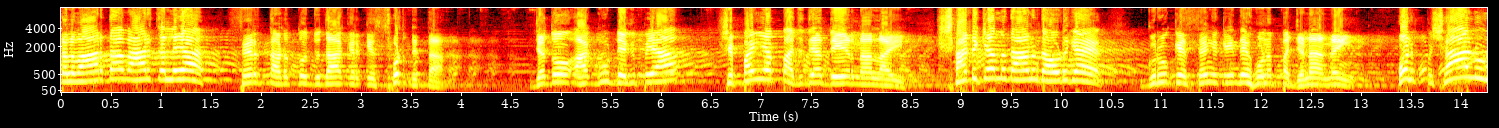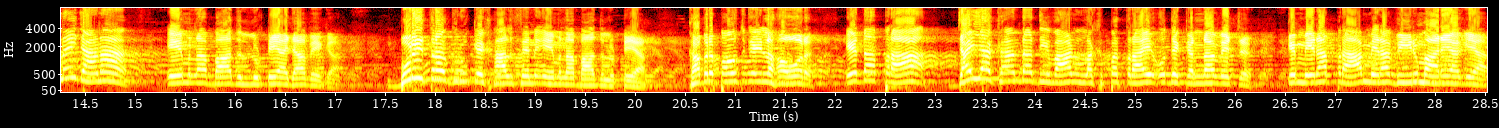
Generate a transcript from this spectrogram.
ਤਲਵਾਰ ਦਾ ਵਾਰ ਚੱਲਿਆ, ਸਿਰ ਧੜ ਤੋਂ ਜੁਦਾ ਕਰਕੇ ਸੁੱਟ ਦਿੱਤਾ। ਜਦੋਂ ਆਗੂ ਡਿੱਗ ਪਿਆ, ਸਿਪਾਹੀਆਂ ਭੱਜਦਿਆਂ ਦੇਰ ਨਾ ਲਾਈ। ਛੱਡ ਕੇ ਮੈਦਾਨ ਦੌੜ ਗਏ। ਗੁਰੂ ਕੇ ਸਿੰਘ ਕਹਿੰਦੇ, ਹੁਣ ਭੱਜਣਾ ਨਹੀਂ। ਹੁਣ ਪਛਾਣ ਨੂੰ ਨਹੀਂ ਜਾਣਾ, ਏਮਨਾਬਾਦ ਲੁੱਟਿਆ ਜਾਵੇਗਾ। ਬੁਰੀ ਤਰ੍ਹਾਂ ਗੁਰੂ ਕੇ ਖਾਲਸੇ ਨੇ ਏਮਨਾਬਾਦ ਲੁੱਟਿਆ। ਖਬਰ ਪਹੁੰਚ ਗਈ ਲਾਹੌਰ। ਇਹਦਾ ਭਰਾ ਜਾਇਆ ਖਾਨ ਦਾ ਦੀਵਾਨ ਲਖਪਤ ਰਾਏ ਉਹਦੇ ਕੰਨਾਂ ਵਿੱਚ ਕਿ ਮੇਰਾ ਭਰਾ, ਮੇਰਾ ਵੀਰ ਮਾਰਿਆ ਗਿਆ।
